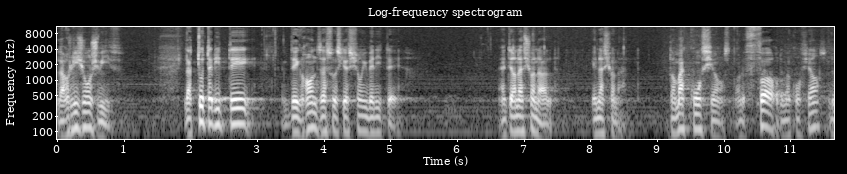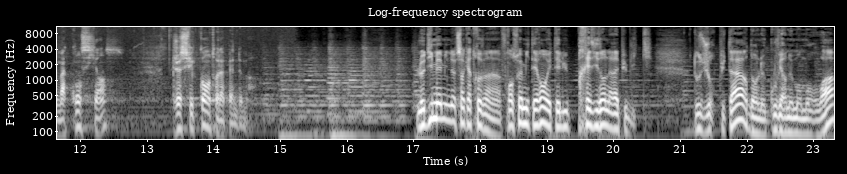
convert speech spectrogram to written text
la religion juive, la totalité des grandes associations humanitaires, internationale et nationale. Dans ma conscience, dans le fort de ma conscience, de ma conscience, je suis contre la peine de mort. Le 10 mai 1981, François Mitterrand est élu président de la République. Douze jours plus tard, dans le gouvernement maurois,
